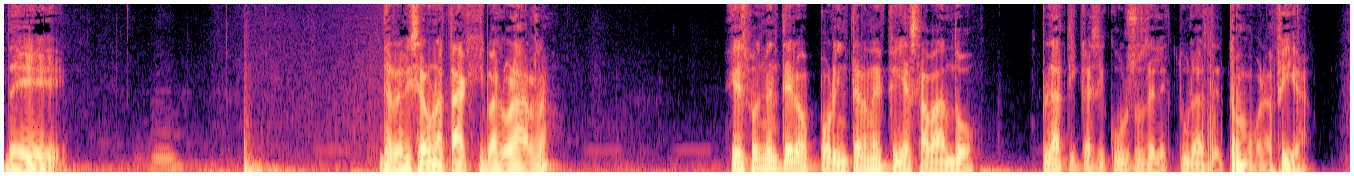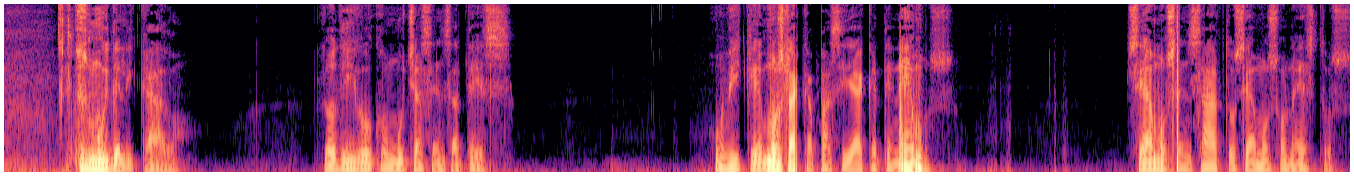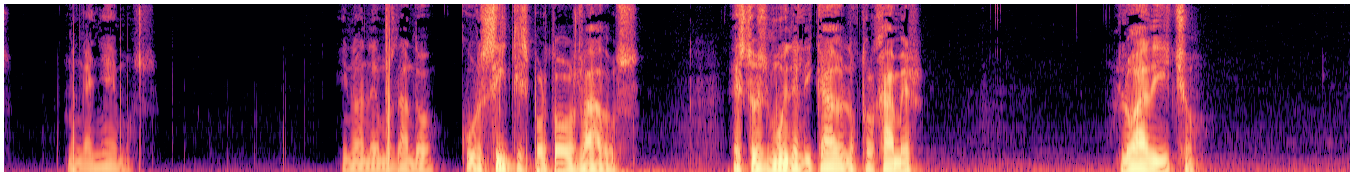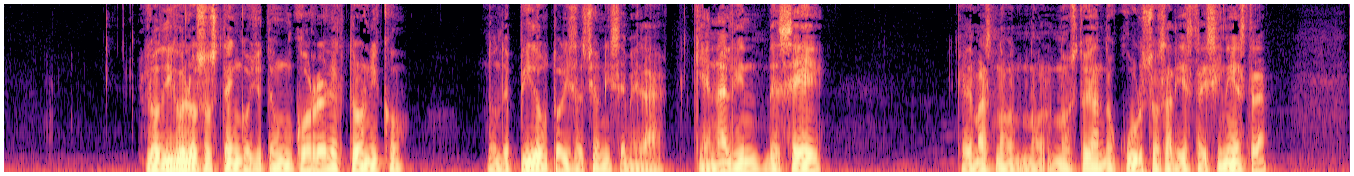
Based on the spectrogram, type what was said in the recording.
de, de revisar una tag y valorarla y después me entero por internet que ya estaba dando pláticas y cursos de lecturas de tomografía. Esto es muy delicado. Lo digo con mucha sensatez. Ubiquemos la capacidad que tenemos. Seamos sensatos, seamos honestos. No engañemos. Y no andemos dando cursitis por todos lados. Esto es muy delicado. El doctor Hammer lo ha dicho. Lo digo y lo sostengo. Yo tengo un correo electrónico donde pido autorización y se me da. Quien alguien desee, que además no, no, no estoy dando cursos a diestra y siniestra,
